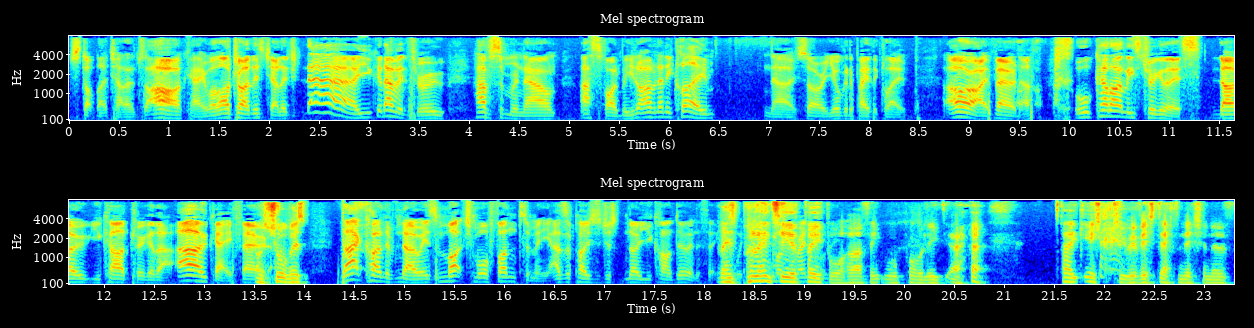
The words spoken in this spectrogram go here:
Stop that challenge. Oh, okay. Well, I'll try this challenge. Nah, you can have it through. Have some renown. That's fine, but you're not having any claim. No, sorry, you're going to pay the claim. All right, fair enough. Well, can I at least trigger this? No, you can't trigger that. Okay, fair I'm enough. sure there's That kind of no is much more fun to me, as opposed to just no, you can't do anything. There's plenty of people who I think will probably uh, take issue with this definition of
